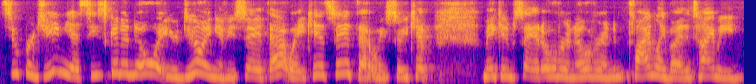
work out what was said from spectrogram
super genius. He's going to know what you're doing if you say it that way. You can't say it that way. So he kept making him say it over and over. And finally, by the time he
